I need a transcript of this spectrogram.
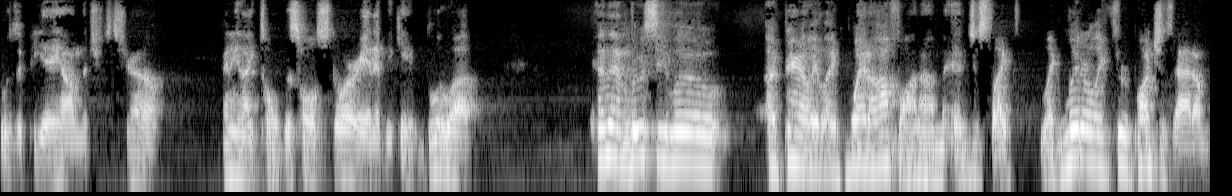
was a PA on the show, and he like told this whole story, and it became blew up. And then Lucy Liu apparently like went off on him and just like like literally threw punches at him,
